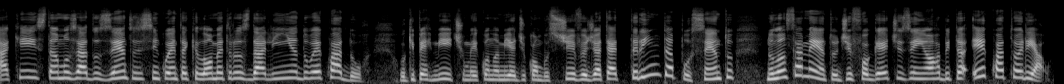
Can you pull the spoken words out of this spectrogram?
Aqui estamos a 250 quilômetros da linha do Equador, o que permite uma economia de combustível de até 30% no lançamento de foguetes em órbita equatorial.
